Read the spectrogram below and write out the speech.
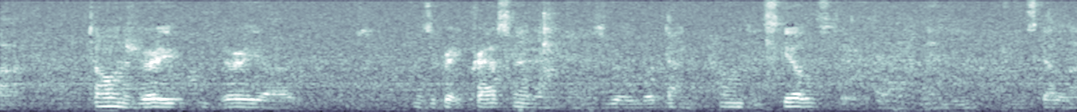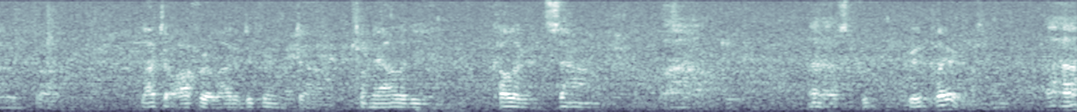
uh, tone and very, very. Uh, he's a great craftsman, and, and he's really worked on honed his skills, and he, he's got a lot of, uh, lot to offer, a lot of different uh, tonality and color and sound. Wow. Uh, Uh-huh. he's a good, great player. Uh-huh.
